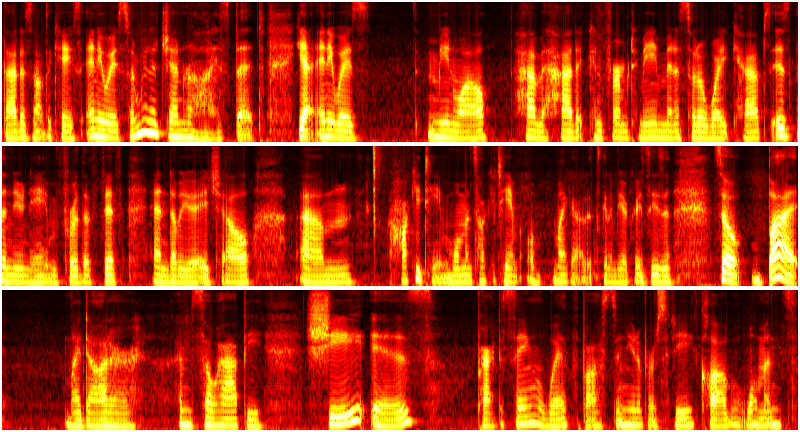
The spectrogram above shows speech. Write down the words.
that is not the case. Anyway, so I'm going to generalize, but yeah, anyways, meanwhile, have had it confirmed to me Minnesota Whitecaps is the new name for the fifth NWHL. Um, hockey team, women's hockey team. Oh my God, it's going to be a great season. So, but my daughter, I'm so happy. She is practicing with Boston University Club women's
